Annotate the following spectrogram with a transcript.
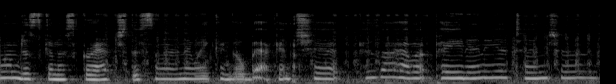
I'm just gonna scratch this one and then we can go back and check because I haven't paid any attention.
